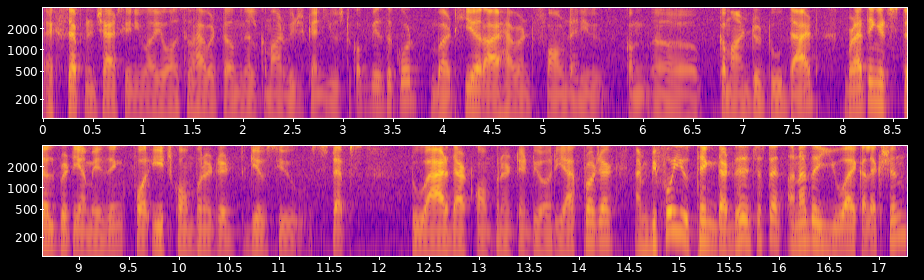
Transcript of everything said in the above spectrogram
except in ShadCN UI you also have a terminal command which you can use to copy paste the code but here I haven't found any com uh, command to do that but I think it's still pretty amazing for each component it gives you steps to add that component into your React project. And before you think that this is just an, another UI collection,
